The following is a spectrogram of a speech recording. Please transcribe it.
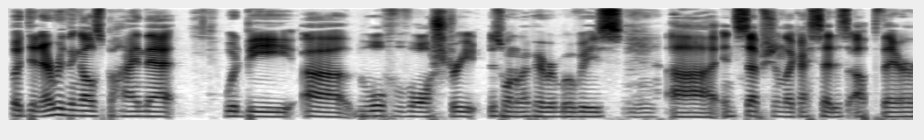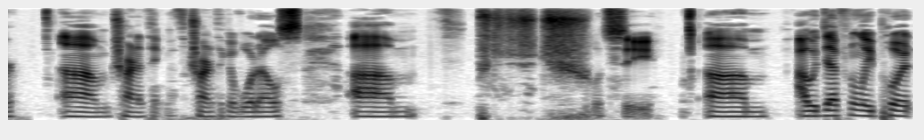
But then everything else behind that would be uh, The Wolf of Wall Street is one of my favorite movies. Mm-hmm. Uh, Inception, like I said, is up there. Um, trying to think, trying to think of what else. Um, let's see. Um, I would definitely put,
